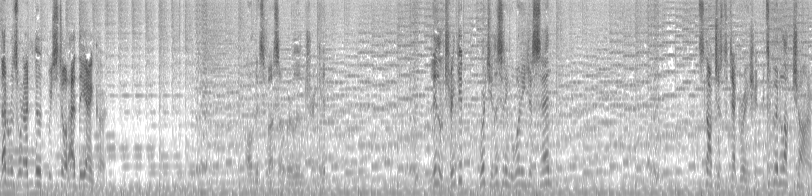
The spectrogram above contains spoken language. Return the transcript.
That was when I thought we still had the anchor. All this fuss over a little trinket. Little trinket? Weren't you listening to what he just said? It's not just a decoration, it's a good luck charm.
